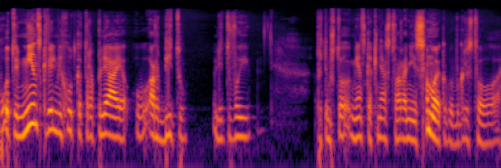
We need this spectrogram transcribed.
потым менск вельмі хутка трапляе у арбіту літвы. Притым что менскае княства раней самое как бы выкарыстоўвала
